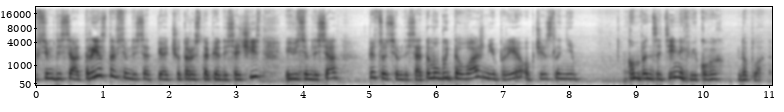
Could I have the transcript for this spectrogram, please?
в 70 300, в 75 456 і 80 570. Тому будьте уважні при обчисленні компенсаційних вікових доплат.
